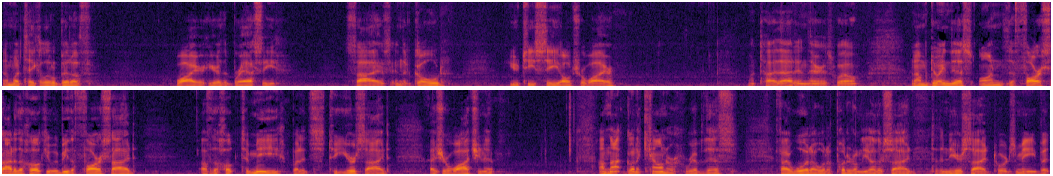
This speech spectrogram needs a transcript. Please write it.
I'm going to take a little bit of wire here, the brassy size in the gold UTC ultra wire. I'm going to tie that in there as well. And I'm doing this on the far side of the hook. It would be the far side of the hook to me, but it's to your side as you're watching it. I'm not going to counter rib this. If I would, I would have put it on the other side, to the near side towards me, but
